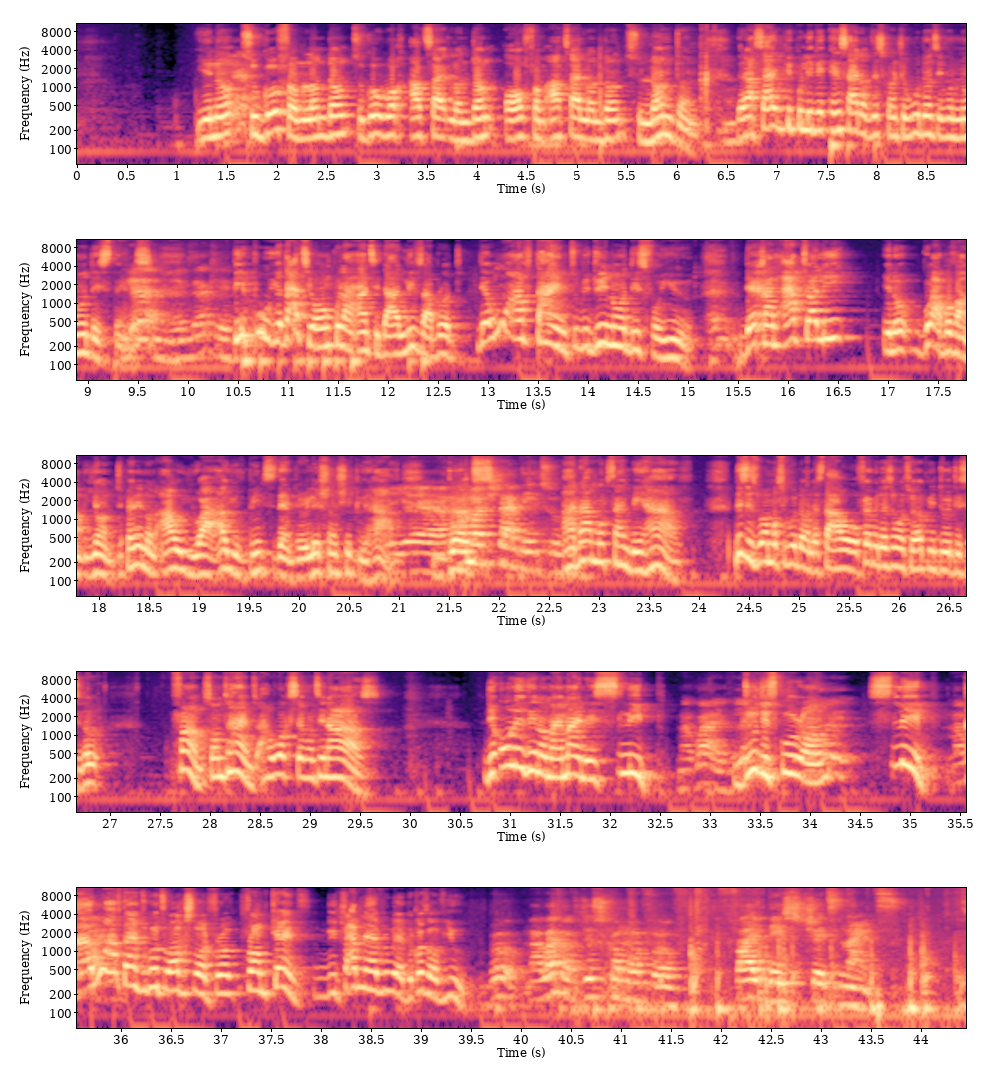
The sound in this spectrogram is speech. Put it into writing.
you know Yeah. to go from london to go work outside london or from outside london to london there are certain people living inside of this country who don't even know these things Yeah, exactly. people that's your uncle and auntie that lives abroad they won't have time to be doing all this for you they can actually you know go above and beyond depending on how you are how you've been to them the relationship you have Yeah. but how much time they took? and how much time they have this is what most people don't understand oh femi doesn't want to help me do this you know fam sometimes i work 17 hours the only thing on my mind is sleep My wife. do the school run sleep. I won't have time to go to Oxford from from Kent. Be traveling everywhere because of you. Bro, my wife has just come off of five days straight nights.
